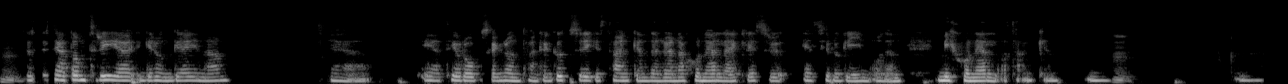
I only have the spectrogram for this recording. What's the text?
Mm. Jag skulle säga att de tre grundgrejerna eh, är teologiska grundtankar. Guds rikes tanken, den relationella eklesiologin och den missionella tanken. Mm. Mm. mm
